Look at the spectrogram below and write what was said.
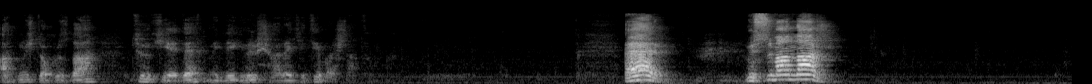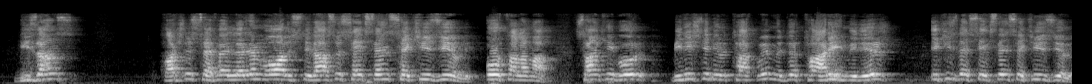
69'da Türkiye'de Milli Görüş Hareketi başlatıldı. Eğer Müslümanlar Bizans Haçlı seferlerin Moğol istilası 88 yıl ortalama. Sanki bu bilinçli bir takvim midir, tarih midir? İkisi de 88 yıl.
